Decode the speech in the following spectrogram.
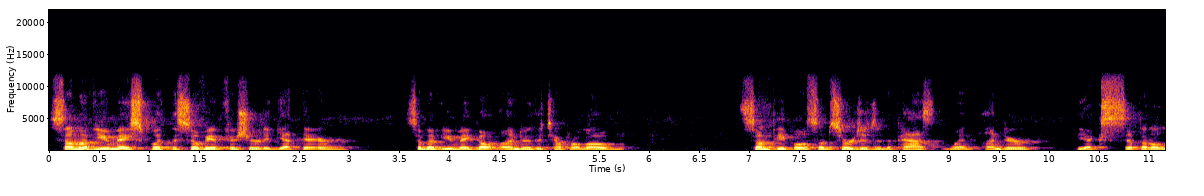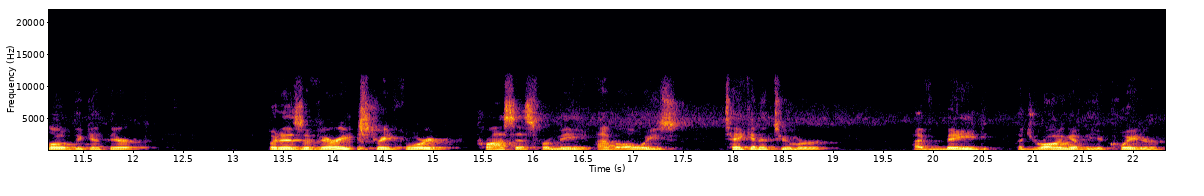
Some of you may split the Sylvian fissure to get there. Some of you may go under the temporal lobe. Some people, some surgeons in the past went under the occipital lobe to get there. But it is a very straightforward process for me. I've always taken a tumor, I've made a drawing of the equator,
